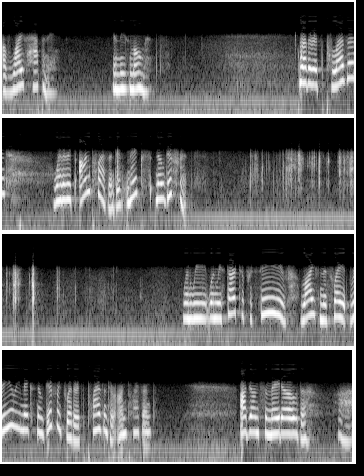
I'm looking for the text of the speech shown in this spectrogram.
of life happening in these moments whether it's pleasant, whether it's unpleasant, it makes no difference. When we, when we start to perceive life in this way, it really makes no difference whether it's pleasant or unpleasant. Ajahn Sumedho, the uh,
